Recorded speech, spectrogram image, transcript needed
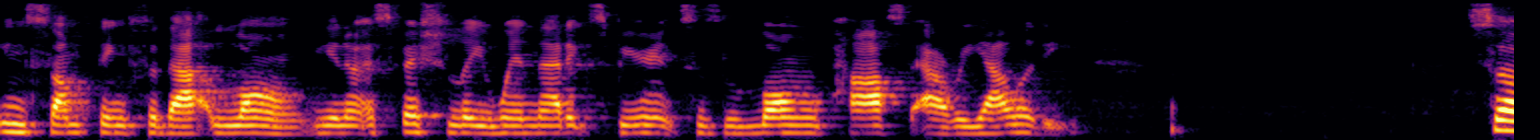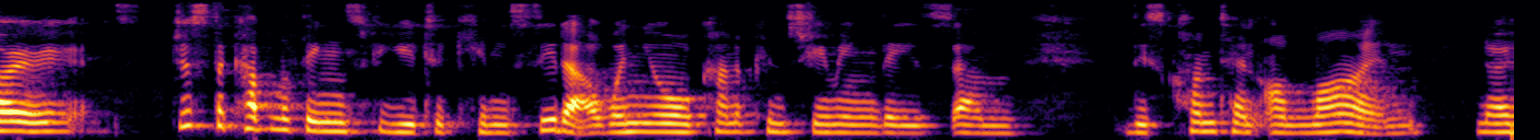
in something for that long, you know, especially when that experience is long past our reality. So, just a couple of things for you to consider when you're kind of consuming these um, this content online. You know,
